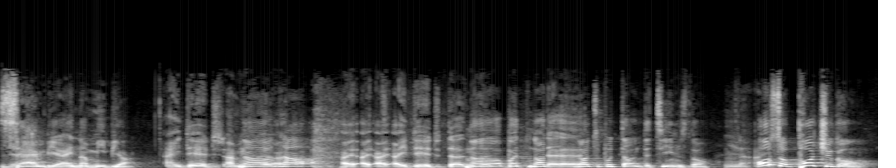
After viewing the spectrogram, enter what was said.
Zambia and Namibia. I did. I mean, No, I, no. I, I, I, I did. That, No, that- but not the- not to put down the teams though. No, I- also, Portugal.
